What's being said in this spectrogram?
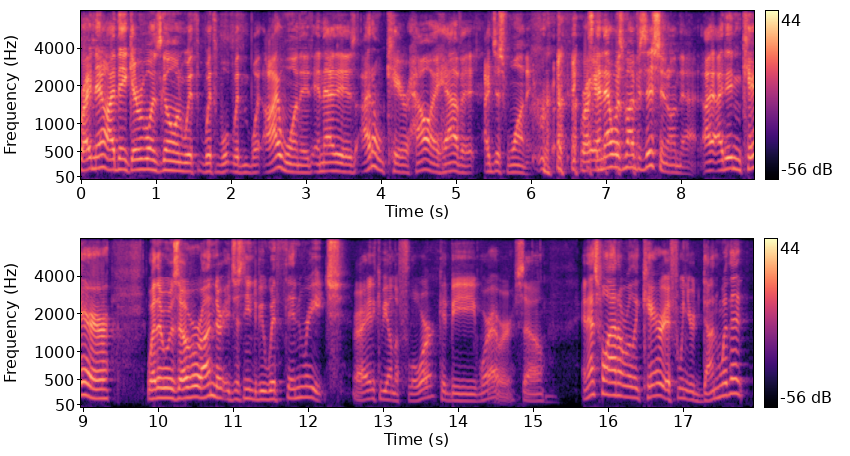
Right now, I think everyone's going with with with what I wanted, and that is I don't care how I have it, I just want it. Right, and that was my position on that. I, I didn't care whether it was over or under. It just needed to be within reach. Right, it could be on the floor, it could be wherever. So, and that's why I don't really care if when you're done with it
